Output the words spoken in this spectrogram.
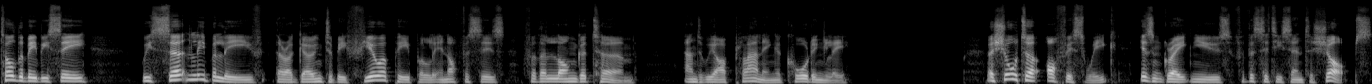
told the BBC we certainly believe there are going to be fewer people in offices for the longer term, and we are planning accordingly. A shorter office week isn't great news for the city centre shops,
